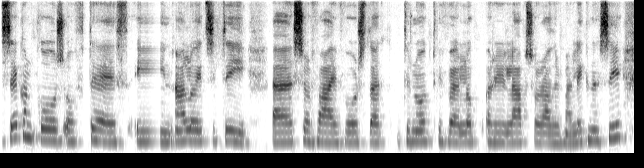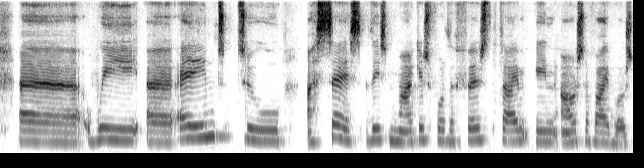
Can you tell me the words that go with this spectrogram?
second cause of death in allo-HCT survivors that do not develop a relapse or other malignancy. Uh, we uh, aimed to assess these markers for the first time in our survivors.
